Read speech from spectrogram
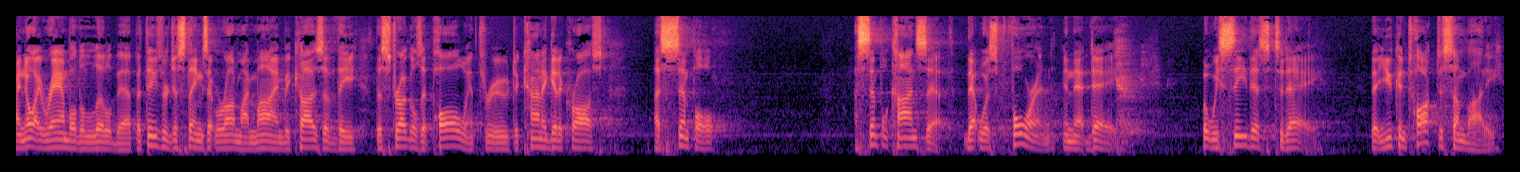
I know I rambled a little bit, but these are just things that were on my mind because of the, the struggles that Paul went through to kind of get across a simple a simple concept that was foreign in that day. But we see this today that you can talk to somebody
